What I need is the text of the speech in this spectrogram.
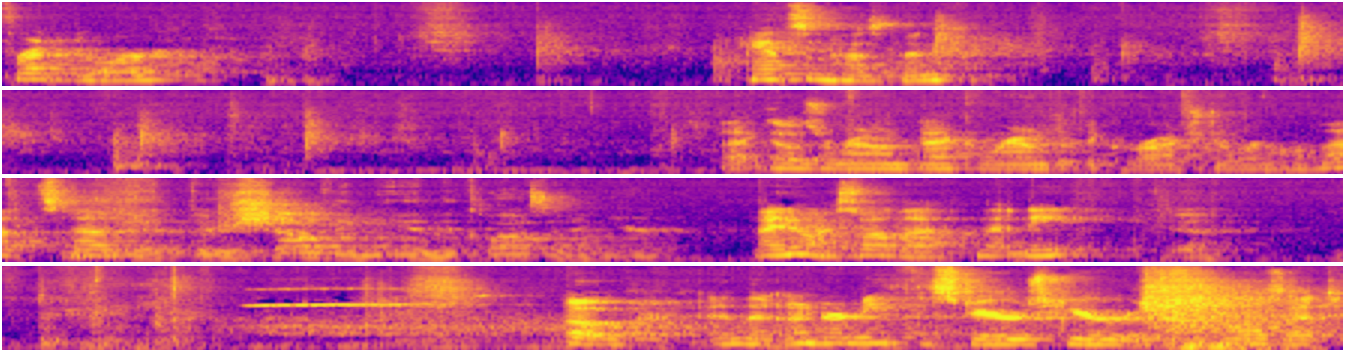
Front door. Handsome husband. That goes around, back around to the garage door and all that stuff. There- There's shelving in the closet in here. I know, I saw that. Isn't that neat? Yeah. Oh, and then underneath the stairs here is a closet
